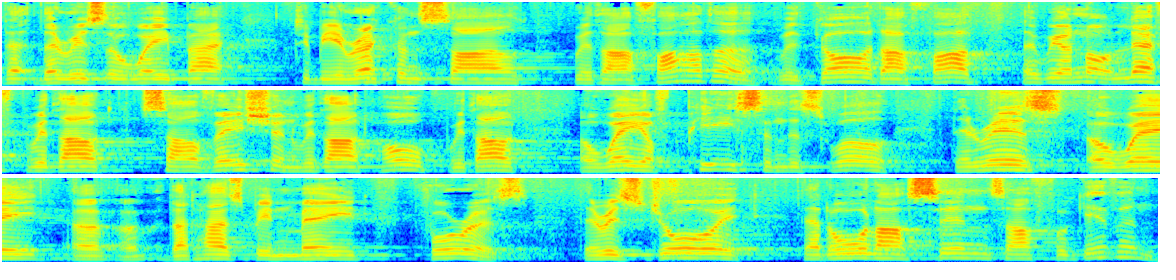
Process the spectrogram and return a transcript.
that there is a way back to be reconciled with our Father, with God our Father, that we are not left without salvation, without hope, without a way of peace in this world. There is a way uh, uh, that has been made for us. There is joy that all our sins are forgiven.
